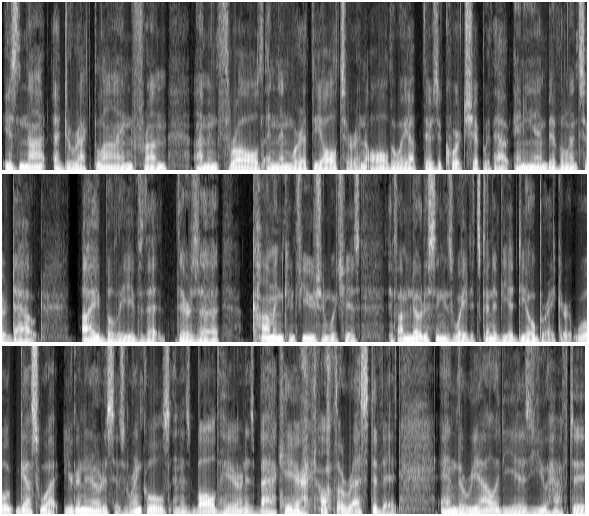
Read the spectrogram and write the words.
is not a direct line from I'm enthralled and then we're at the altar and all the way up there's a courtship without any ambivalence or doubt. I believe that there's a common confusion, which is if I'm noticing his weight, it's going to be a deal breaker. Well, guess what? You're going to notice his wrinkles and his bald hair and his back hair and all the rest of it. And the reality is, you have to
